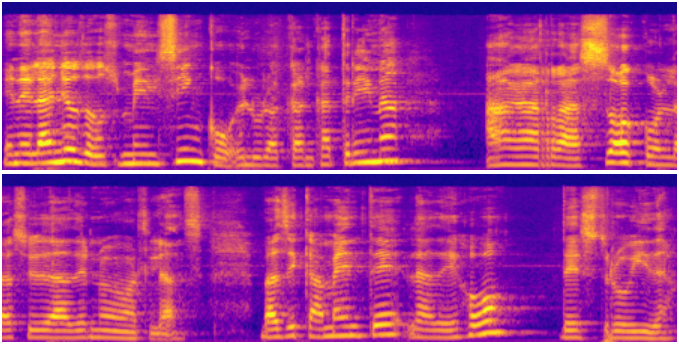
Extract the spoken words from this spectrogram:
En el año 2005, el huracán Katrina arrasó con la ciudad de Nueva Orleans. Básicamente la dejó destruida.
